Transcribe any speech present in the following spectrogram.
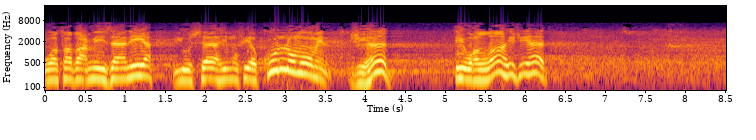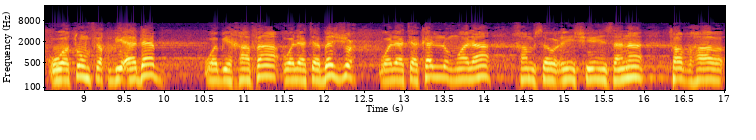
وتضع ميزانية يساهم فيها كل مؤمن. جهاد. إي والله جهاد. وتنفق بأدب وبخفاء ولا تبجح ولا تكلم ولا خمسة وعشرين سنة تظهر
